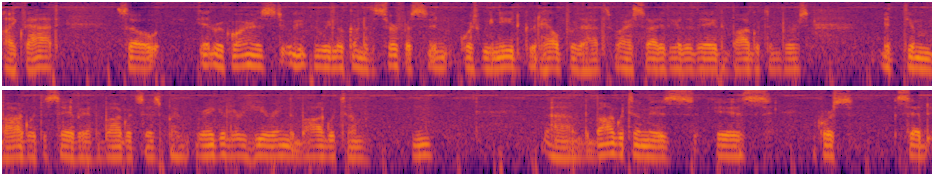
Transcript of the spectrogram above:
like that. So it requires to, we, we look under the surface, and of course we need good help for that. That's why I cited the other day the Bhagavatam verse, Nityam Bhagavata Seva. The Bhagavat says, by regularly hearing the Bhagavatam, hmm? uh, the Bhagavatam is is of course said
